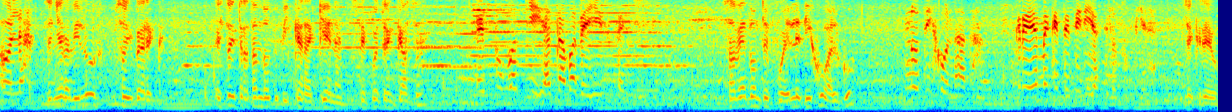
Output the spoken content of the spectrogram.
Hola. Señora Bilur, soy Berg. Estoy tratando de ubicar a Kenan. ¿Se encuentra en casa? Estuvo aquí, acaba de irse. ¿Sabe a dónde fue? ¿Le dijo algo? No dijo nada. Créeme que te diría si lo supiera. Le creo.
